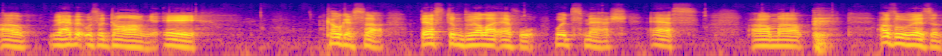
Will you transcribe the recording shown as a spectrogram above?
a rabbit with a dong. A. Kogasa. Best umbrella ever. Wood smash. S. Um, uh, other resin.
